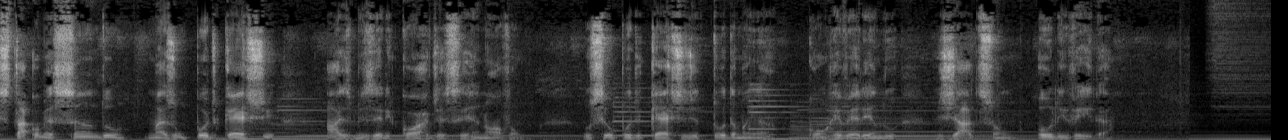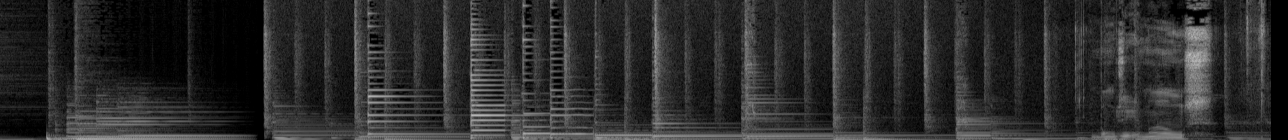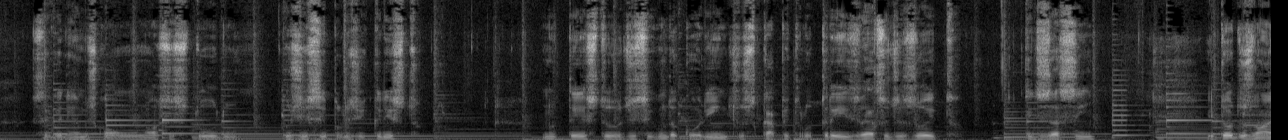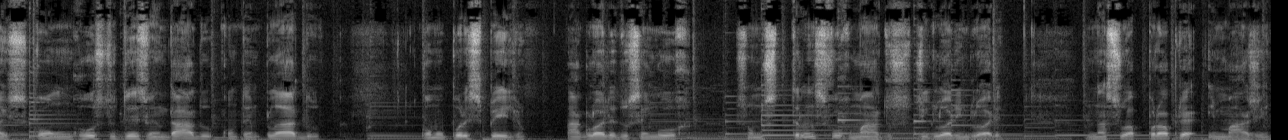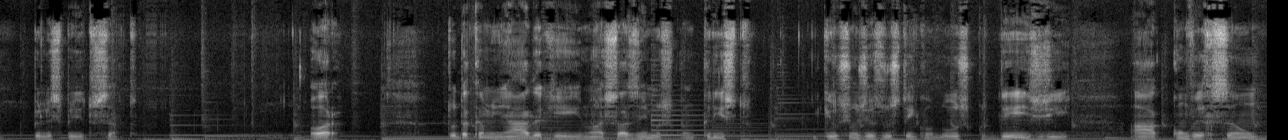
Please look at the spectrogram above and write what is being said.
Está começando mais um podcast As Misericórdias se Renovam, o seu podcast de toda manhã com o reverendo Jadson Oliveira. Bom dia, irmãos. Seguiremos com o nosso estudo Os Discípulos de Cristo no texto de 2 Coríntios, capítulo 3, verso 18, que diz assim: E todos nós, com o um rosto desvendado, contemplado, como por espelho, a glória do Senhor, somos transformados de glória em glória, na Sua própria imagem, pelo Espírito Santo. Ora, toda caminhada que nós fazemos com Cristo que o Senhor Jesus tem conosco desde a conversão,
